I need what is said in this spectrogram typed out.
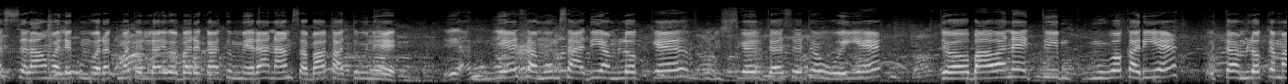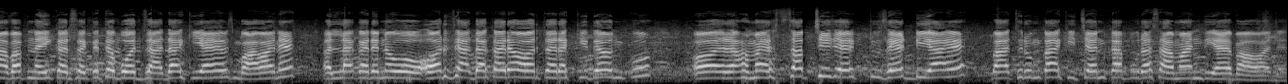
अस्सलाम वालेकुम वरहमतुल्लाहि वबरकातुह। मेरा नाम सबा खातून है। ये समूह शादी हम लोग के इसके जैसे तो हुई है। जो बाबा ने इतनी वो करी है उतना हम लोग के माँ बाप नहीं कर सकते थे, बहुत ज़्यादा किया है उस बाबा ने। अल्लाह करे ना वो और ज़्यादा करे और तरक्की दे उनको। और हमें सब चीज़ ए टू जेड दिया है बाथरूम का किचन का, पूरा सामान दिया है बाबा ने।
